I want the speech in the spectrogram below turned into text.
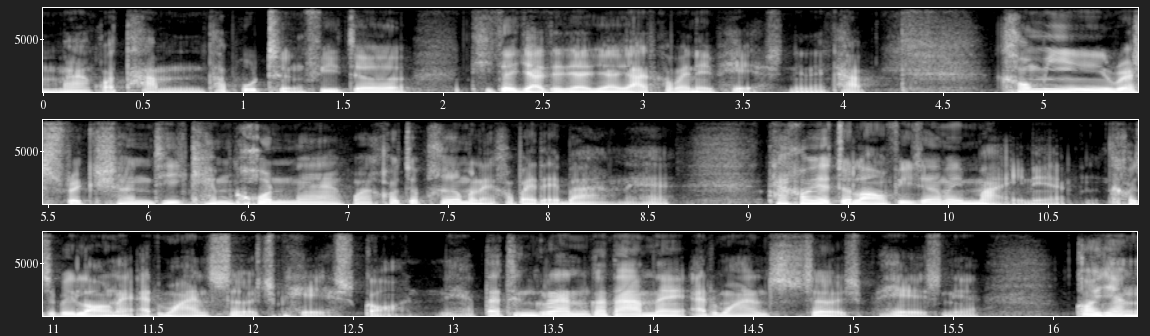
ำมากกว่าทำถ้าพูดถึงฟีเจอร์ที่จะยัดยัดยัดเข้าไปในเพจเนี่ยนะครับ เขามี restriction ที่เข้มข้นมากว่าเขาจะเพิ่มอะไรเข้าไปได้บ้างนะฮะ ถ้าเขาอยากจะลองฟีเจอร์ใหม่ๆเนี่ยเขาจะไปลองใน advanced search page ก่อนนะครับแต่ถึงกระนั้นก็ตามใน advanced search page เนี่ยก็ยัง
